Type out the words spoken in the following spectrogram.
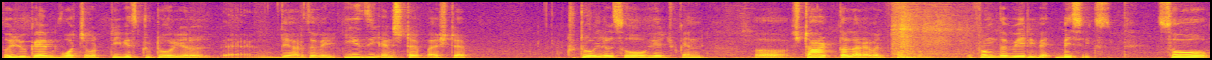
so you can watch our previous tutorial they are the very easy and step by step tutorial. So here you can uh, start the Laravel from, from the very basics. So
